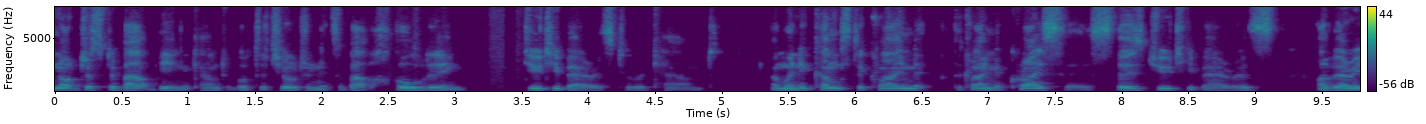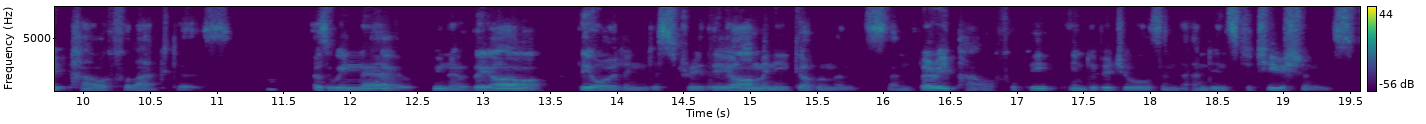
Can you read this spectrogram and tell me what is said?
not just about being accountable to children, it's about holding duty bearers to account. And when it comes to climate, the climate crisis, those duty bearers are very powerful actors. As we know, you know, they are the oil industry, they are many governments and very powerful individuals and, and institutions.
